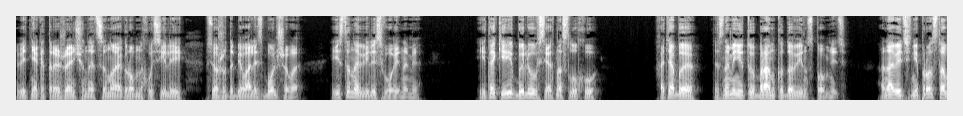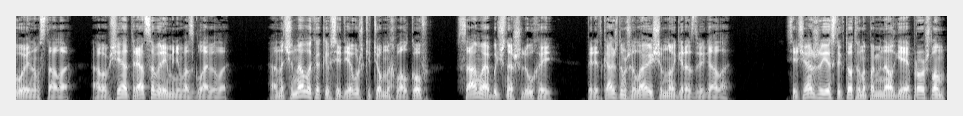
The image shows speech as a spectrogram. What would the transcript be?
ведь некоторые женщины ценой огромных усилий все же добивались большего и становились воинами. И такие были у всех на слуху. Хотя бы знаменитую Бранку Довин вспомнить. Она ведь не просто воином стала, а вообще отряд со временем возглавила. А начинала, как и все девушки темных волков, самой обычной шлюхой, перед каждым желающим ноги раздвигала. Сейчас же, если кто-то напоминал ей о прошлом,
